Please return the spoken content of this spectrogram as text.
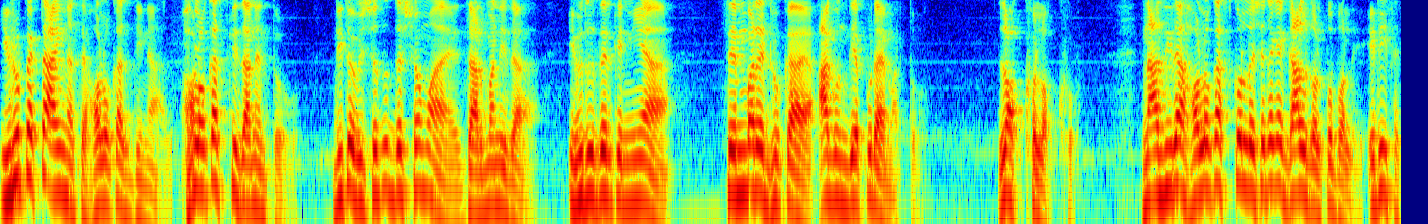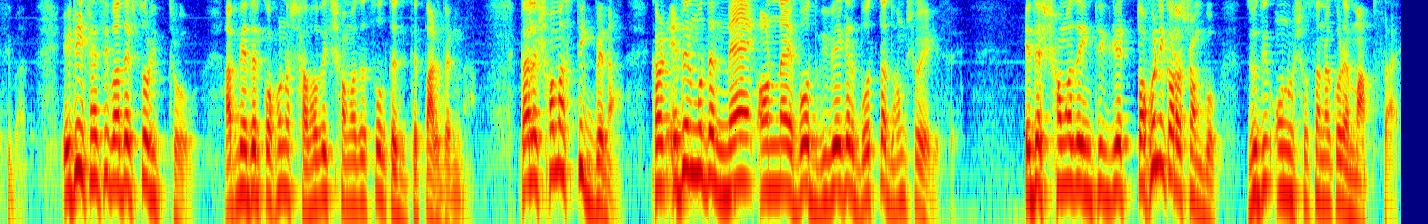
ইউরোপে একটা আইন আছে হলোকাস্ট দিনাল হলোকাস্ট কি জানেন তো? দ্বিতীয় বিশ্বযুদ্ধের সময় জার্মানিরা ইহুদুদেরকে নিয়ে চেম্বারে ঢুকায়, আগুন দিয়ে পুরায় মারত। লক্ষ লক্ষ। নাজিরা হলোকাস্ট করলে সেটাকে গাল গল্প বলে। এটাই ফ্যাসিবাদ। এটাই ফ্যাসিবাদের চরিত্র। আপনি এদের কখনো স্বাভাবিক সমাজে চলতে দিতে পারবেন না। তাহলে সমাজ টিকবে না। কারণ এদের মধ্যে ন্যায়, অন্যায়, বোধ, বিবেকের বোধটা ধ্বংস হয়ে গেছে। এদের সমাজে ইন্টিগ্রেট তখনই করা সম্ভব যদি অনুশোচনা করে মাপ চায়।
